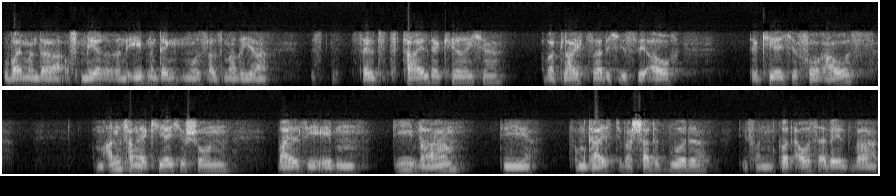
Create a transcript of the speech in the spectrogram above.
Wobei man da auf mehreren Ebenen denken muss. Also Maria ist selbst Teil der Kirche, aber gleichzeitig ist sie auch der Kirche voraus, am Anfang der Kirche schon, weil sie eben die war, die vom Geist überschattet wurde, die von Gott auserwählt war,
